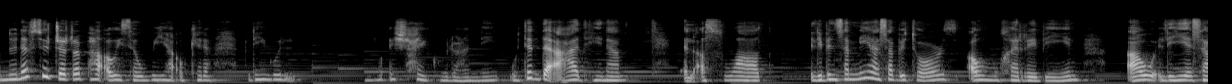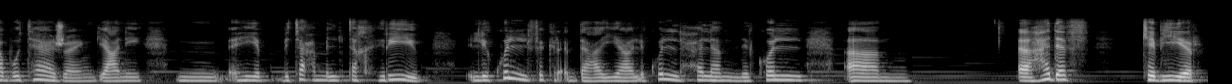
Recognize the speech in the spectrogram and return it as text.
إنه نفسه يجربها أو يسويها أو كذا بعدين يقول إنه إيش حيقولوا عني؟ وتبدأ عاد هنا الأصوات اللي بنسميها saboteurs أو مخربين أو اللي هي sabotaging يعني هي بتعمل تخريب لكل فكرة إبداعية لكل حلم لكل آه، هدف كبير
